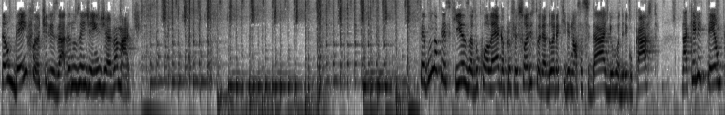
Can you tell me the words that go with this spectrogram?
também foi utilizada nos engenhos de erva mate. Segundo a pesquisa do colega professor historiador aqui de nossa cidade, o Rodrigo Castro, naquele tempo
